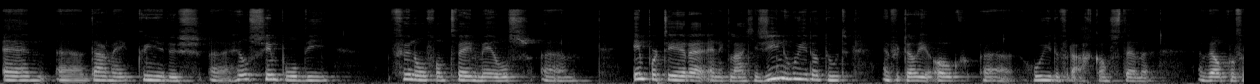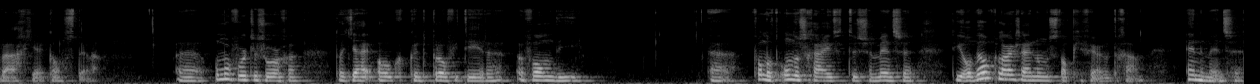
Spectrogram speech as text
En uh, daarmee kun je dus heel simpel die funnel van twee mails um, importeren. En ik laat je zien hoe je dat doet. En vertel je ook hoe je de vraag kan stellen en welke vraag jij kan stellen. Uh, om ervoor te zorgen dat jij ook kunt profiteren van, die, uh, van het onderscheid tussen mensen die al wel klaar zijn om een stapje verder te gaan en de mensen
